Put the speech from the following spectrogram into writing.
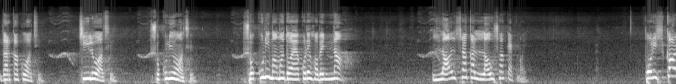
দার কাকও আছে, চিলও আছে, শকুনিও আছে। শকুনি মামা দয়া করে হবেন না। লাল শাক আর লাউ শাক এক নয়। পরিষ্কার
